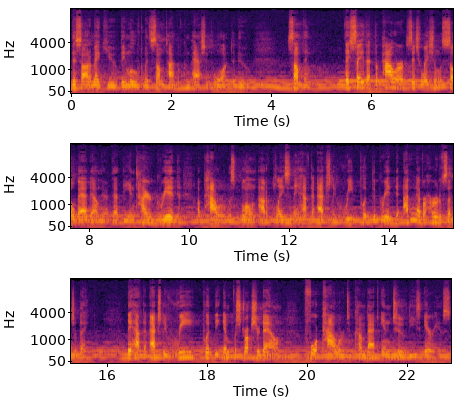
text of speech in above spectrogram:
This ought to make you be moved with some type of compassion to want to do something they say that the power situation was so bad down there that the entire grid of power was blown out of place and they have to actually re put the grid. I've never heard of such a thing. They have to actually re put the infrastructure down for power to come back into these areas.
